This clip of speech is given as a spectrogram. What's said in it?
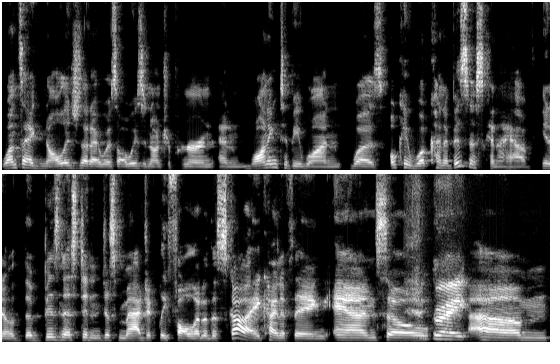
once I acknowledged that I was always an entrepreneur and, and, wanting to be one, was okay, what kind of business can I have? You know, the business didn't just magically fall out of the sky, kind of thing. And so, right. Um,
